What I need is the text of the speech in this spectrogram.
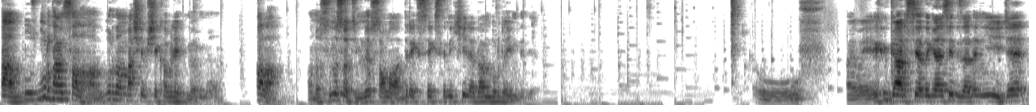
Tamam bu, buradan sal abi. Buradan başka bir şey kabul etmiyorum ya. Sal abi. Anasını satayım ne salağı direkt 82 ile ben buradayım dedi. Of. Ayvayı Garcia da gelseydi zaten iyice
